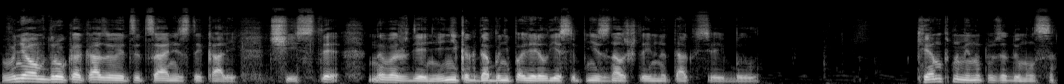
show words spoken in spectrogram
в нем вдруг оказывается цианистый калий. Чистое наваждение. Никогда бы не поверил, если б не знал, что именно так все и было. Кемп на минуту задумался.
